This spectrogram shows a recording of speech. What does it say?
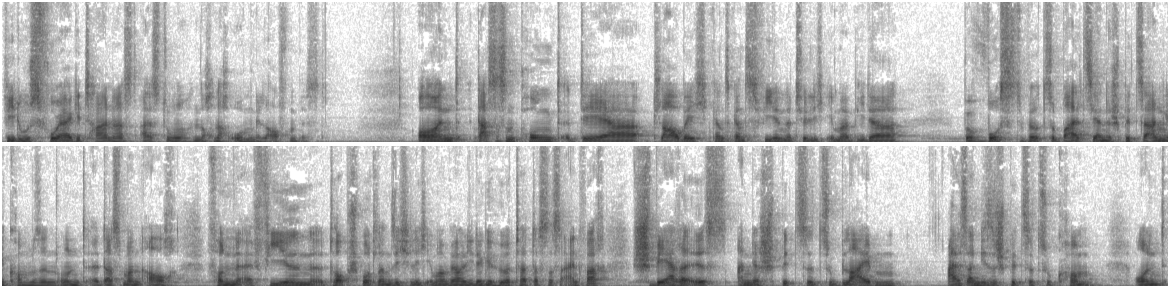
wie du es vorher getan hast, als du noch nach oben gelaufen bist. Und das ist ein Punkt, der, glaube ich, ganz, ganz vielen natürlich immer wieder bewusst wird, sobald sie an der Spitze angekommen sind. Und äh, dass man auch von äh, vielen Top-Sportlern sicherlich immer wieder gehört hat, dass das einfach schwerer ist, an der Spitze zu bleiben, als an diese Spitze zu kommen. Und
